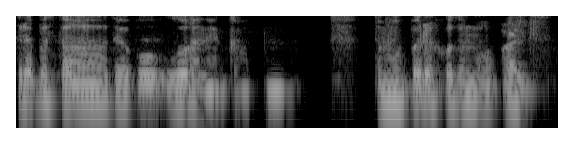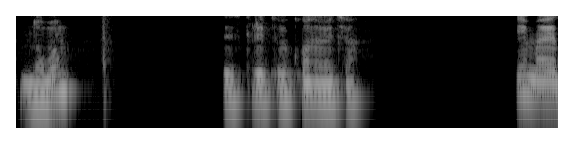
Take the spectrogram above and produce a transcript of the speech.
треба ставити у Луганенка. Тому переходимо Alt номом. Цей скрипт виконується. І ми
